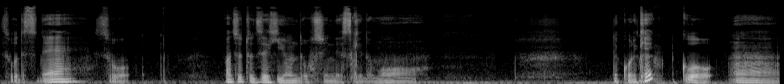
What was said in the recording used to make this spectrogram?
そうですね。そう。まあちょっとぜひ読んでほしいんですけども。で、これ結構、うん。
